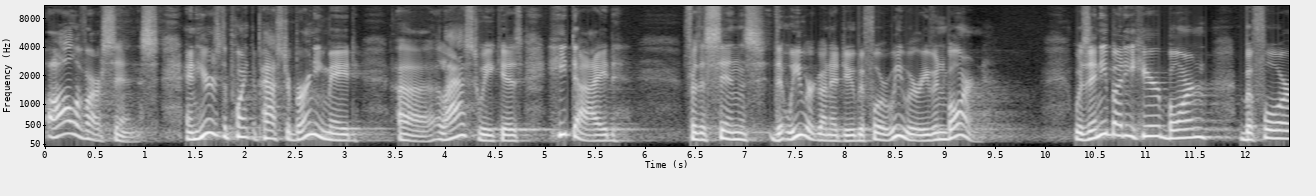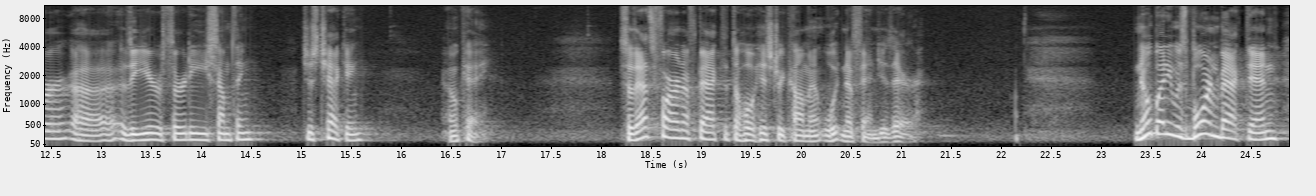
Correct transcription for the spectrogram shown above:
All of our sins. And here's the point that Pastor Bernie made uh, last week is he died for the sins that we were going to do before we were even born. Was anybody here born before uh, the year 30 something? Just checking. Okay. So that's far enough back that the whole history comment wouldn't offend you there. Nobody was born back then.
